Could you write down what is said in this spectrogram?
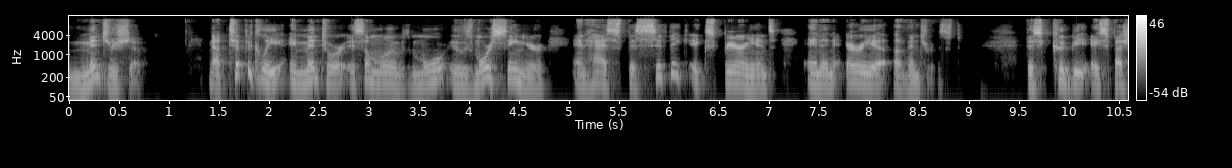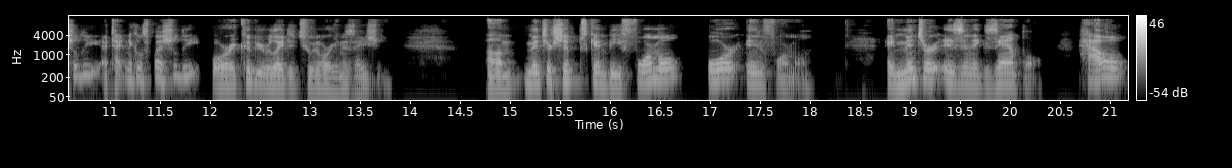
Mentorship. Now, typically, a mentor is someone with more who's more senior and has specific experience in an area of interest. This could be a specialty, a technical specialty, or it could be related to an organization. Um, mentorships can be formal or informal. A mentor is an example. How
